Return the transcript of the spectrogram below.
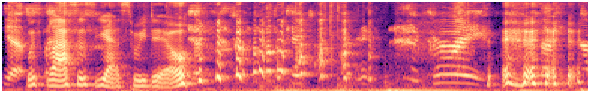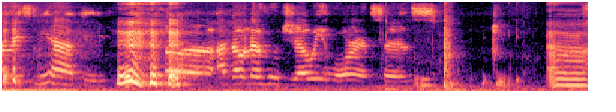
Yes. with glasses? Yes, we do. okay, great. That, that makes me happy. Uh, I don't know who Joey Lawrence is. Ugh.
